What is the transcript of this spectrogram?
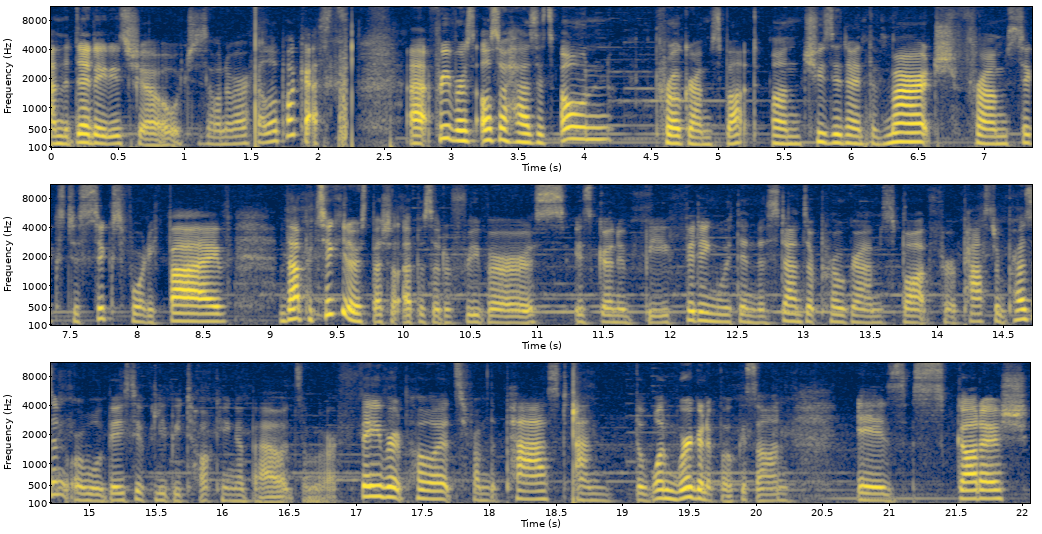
and The Dead Ladies Show, which is one of our fellow podcasts. Uh, Freeverse also has its own program spot on Tuesday 9th of March from 6 to 6:45. That particular special episode of Freeverse is going to be fitting within the stanza program spot for past and present where we'll basically be talking about some of our favorite poets from the past and the one we're going to focus on is Scottish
